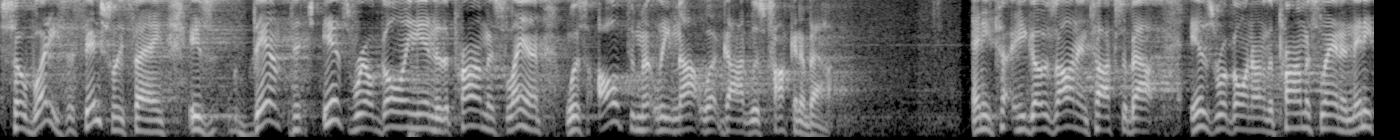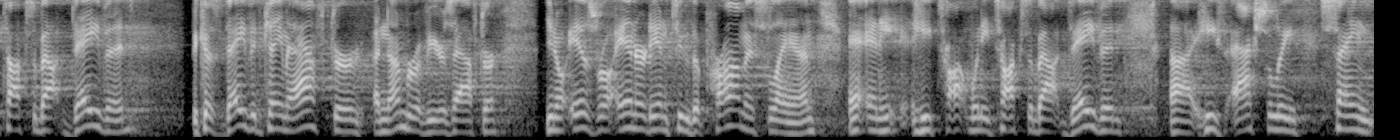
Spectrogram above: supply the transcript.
So what he's essentially saying is them Israel going into the promised land was ultimately not what God was talking about. And he, t- he goes on and talks about Israel going on to the promised land, and then he talks about David, because David came after, a number of years after, you know, Israel entered into the promised land. And, he, he taught, when he talks about David, uh, he's actually saying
